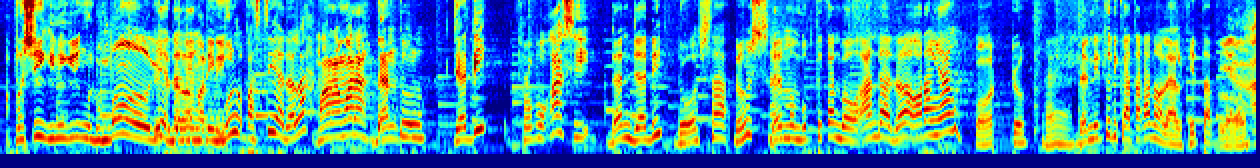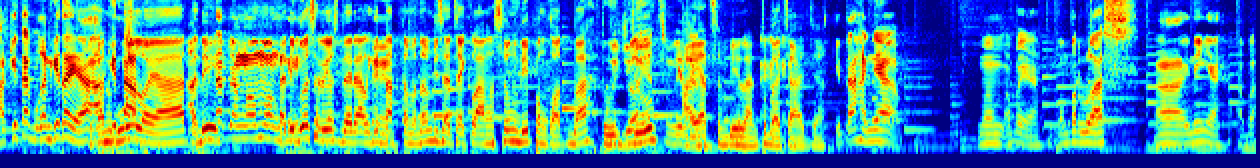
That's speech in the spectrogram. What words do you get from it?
apa sih gini-gini ngedumel gitu Iya, dan dalam yang hati. timbul pasti adalah marah-marah dan betul jadi provokasi dan jadi dosa dosa dan membuktikan bahwa Anda adalah orang yang bodoh. eh, dan itu dikatakan oleh Alkitab loh. Ya, Alkitab bukan kita ya, Bukan Alkitab. gue loh ya. Tadi Alkitab yang ngomong. Tadi gue serius dari Alkitab, teman-teman bisa cek langsung di pengkhotbah 7 Tujuh ayat sembilan. ayat 9 tuh baca aja. kita hanya mem- apa ya, memperluas eh, ininya apa?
